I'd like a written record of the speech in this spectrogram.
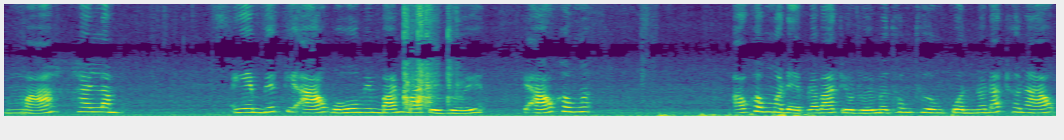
mã 25 anh em biết cái áo của hôm em bán 3 triệu rưỡi cái áo không á. Áo không mà đẹp là 3 triệu rưỡi mà thông thường quần nó đắt hơn áo.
